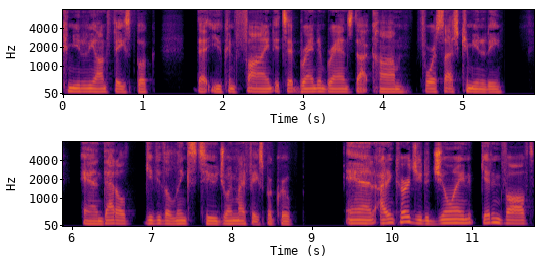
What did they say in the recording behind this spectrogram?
community on Facebook that you can find. It's at brandonbrands.com forward slash community. And that'll give you the links to join my Facebook group. And I'd encourage you to join, get involved,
